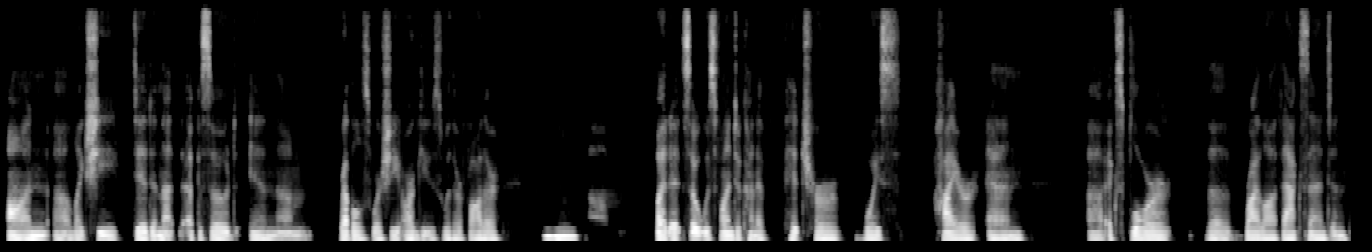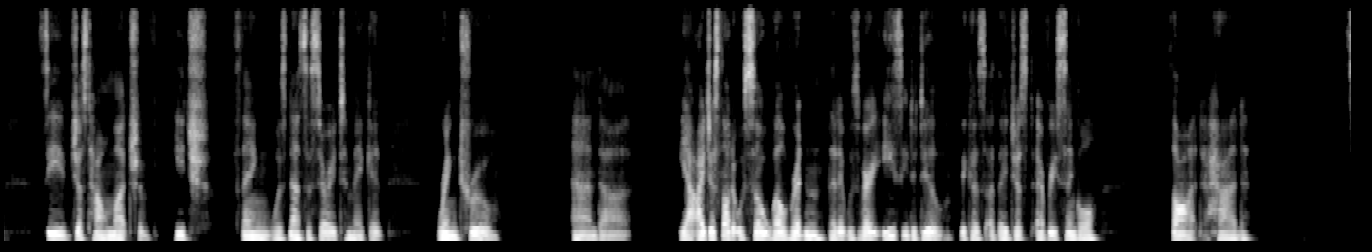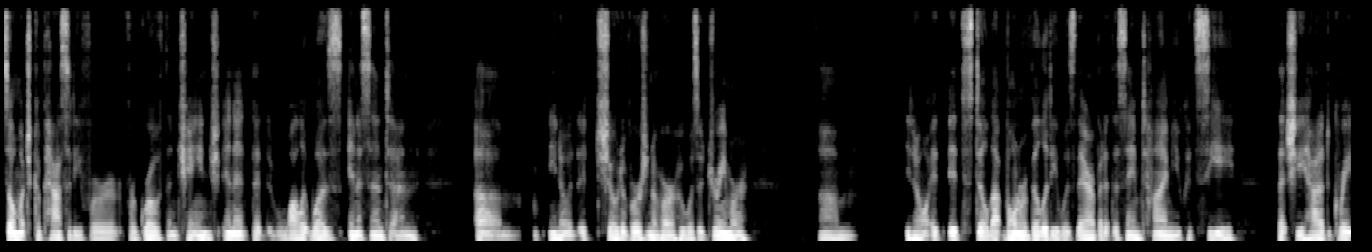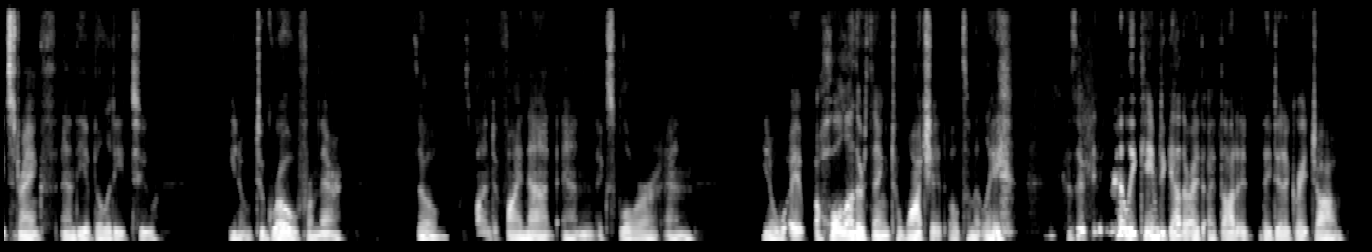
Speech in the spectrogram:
on, uh, like she did in that episode in um, Rebels where she argues with her father. But it, so it was fun to kind of pitch her voice higher and uh, explore the Ryloth accent and see just how much of each thing was necessary to make it ring true. And uh, yeah, I just thought it was so well written that it was very easy to do because uh, they just, every single thought had so much capacity for for growth and change in it that while it was innocent and um you know it, it showed a version of her who was a dreamer um you know it it still that vulnerability was there but at the same time you could see that she had great strength and the ability to you know to grow from there so Mhm. it was fun to find that and explore and you know it, a whole other thing to watch it ultimately because it, it really came together I, I thought it they did a great job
